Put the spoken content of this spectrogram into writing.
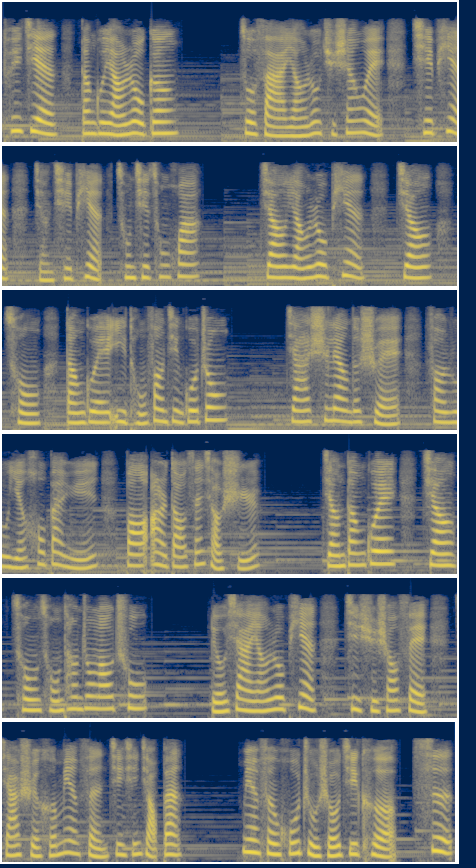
推荐当归羊肉羹。做法：羊肉去膻味，切片；姜切片，葱切葱花。将羊肉片、姜、葱、当归一同放进锅中，加适量的水，放入盐后拌匀，煲二到三小时。将当归、姜、葱从汤中捞出，留下羊肉片，继续烧沸，加水和面粉进行搅拌，面粉糊煮熟即可。四、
